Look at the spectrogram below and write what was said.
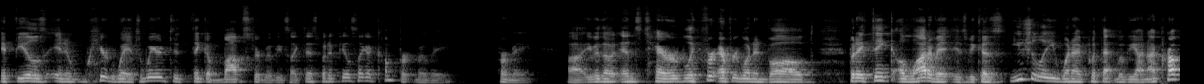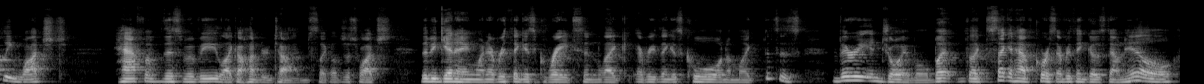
it feels in a weird way it's weird to think of mobster movies like this but it feels like a comfort movie for me uh, even though it ends terribly for everyone involved. But I think a lot of it is because usually when I put that movie on, I probably watched half of this movie like a hundred times. Like I'll just watch the beginning when everything is great and like everything is cool, and I'm like, this is very enjoyable. But like the second half, of course, everything goes downhill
